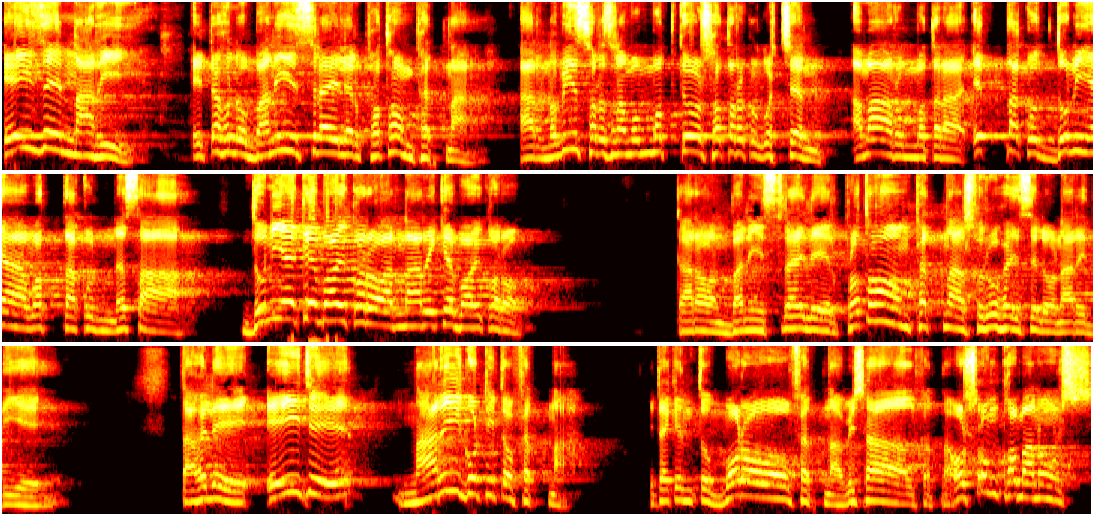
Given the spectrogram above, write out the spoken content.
এই যে নারী, এটা হলো বাণী ইসরায়েলের প্রথম ফেতনা। আর নবী সরসলাম উম্মতকেও সতর্ক করছেন, আমার উম্মতরা ইত্তাকুদ দুনিয়া ওয়াত্তাকুন নেশা দুনিয়াকে ভয় করো আর নারীকে ভয় করো। কারণ বাণী ইসরায়েলের প্রথম ফেতনা শুরু হয়েছিল নারী দিয়ে। তাহলে এই যে নারী গঠিত ফেতনা। এটা কিন্তু বড় ফেতনা, বিশাল ফেতনা। অসংখ্য মানুষ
